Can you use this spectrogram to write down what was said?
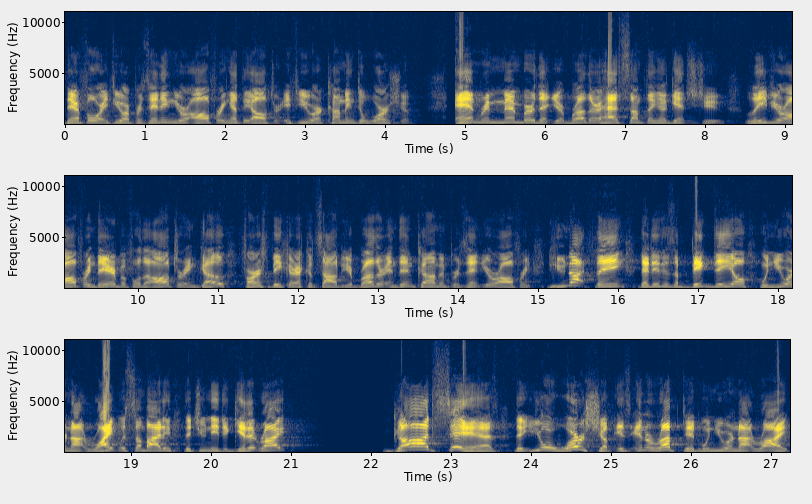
Therefore, if you are presenting your offering at the altar, if you are coming to worship, and remember that your brother has something against you, leave your offering there before the altar and go. First be reconciled to your brother and then come and present your offering. Do you not think that it is a big deal when you are not right with somebody that you need to get it right? God says that your worship is interrupted when you are not right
